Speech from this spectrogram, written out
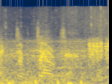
Objective Delta.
